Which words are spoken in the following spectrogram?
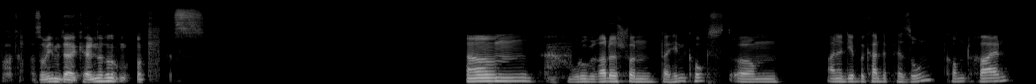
warte, so wie mit der Kellnerin. Okay, das, Ähm, wo du gerade schon dahin guckst, ähm, eine dir bekannte Person kommt rein.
